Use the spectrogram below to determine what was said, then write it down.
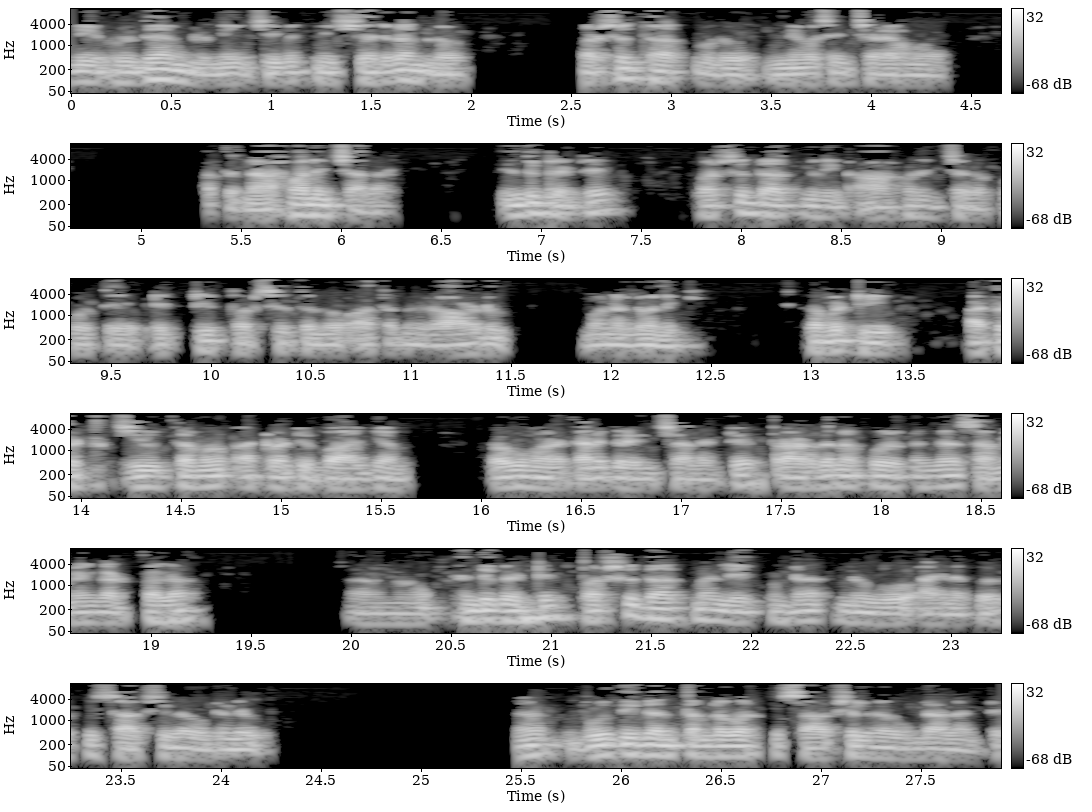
నీ హృదయంలో నీ జీవిత నీ శరీరంలో పరిశుద్ధాత్ముడు నివసించడము అతను ఆహ్వానించాల. ఎందుకంటే పరిశుద్ధాత్మని ఆహ్వానించకపోతే ఎట్టి పరిస్థితుల్లో అతను రాడు మనలోనికి. కాబట్టి అటువంటి జీవితము అటువంటి భాగ్యం ప్రభు మనకు అనుగ్రహించాలంటే ప్రార్థన పూర్వకంగా సమయం గడపాలా. ఎందుకంటే పరిశుధాత్మ లేకుండా నువ్వు ఆయన కొరకు సాక్షిగా ఉండలేవు. బుద్ధిగంతంలో వరకు సాక్షులుగా ఉండాలంటే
